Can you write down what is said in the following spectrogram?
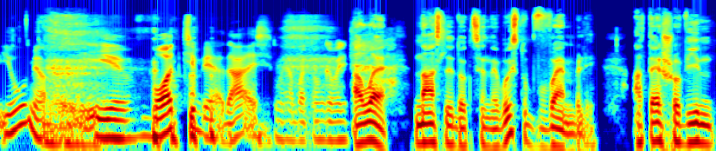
и умер. И вот тебе, да, если мы об этом говорим. Але наслідок це не виступ в Вемблі, а те, що він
